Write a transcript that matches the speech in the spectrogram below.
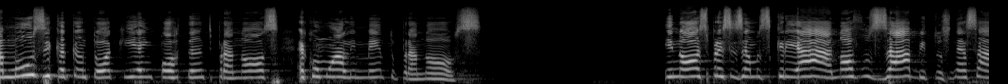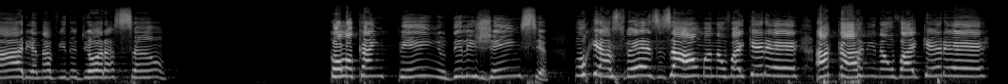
A música cantou aqui é importante para nós, é como um alimento para nós. E nós precisamos criar novos hábitos nessa área, na vida de oração. Colocar empenho, diligência, porque às vezes a alma não vai querer, a carne não vai querer.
